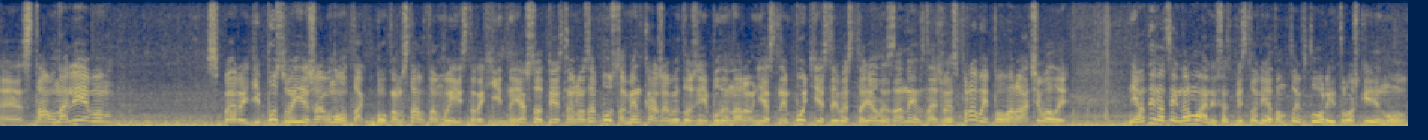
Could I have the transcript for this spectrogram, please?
Е, Став наліво, спереді бус виїжджав, ну так боком став, там виїзд рахітний. Я ж, соответственно, за бусом, він каже, ви повинні були наравні з ним якщо ви стояли за ним, значить ви з правої поворачували. Ні, один оцей нормальний що з пістолетом, той вторий трошки, ну,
